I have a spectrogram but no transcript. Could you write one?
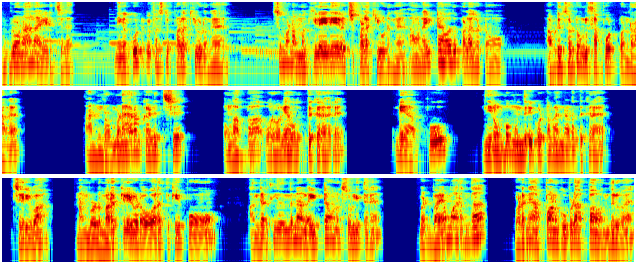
இவ்வளோ நாள் ஆயிடுச்சுல. நீங்கள் கூட்டு போய் ஃபஸ்ட்டு பழக்கி விடுங்க. சும்மா நம்ம கிளையிலேயே வச்சு பழக்கி விடுங்க. அவன் லைட்டாவது பழகட்டும் அப்படின்னு சொல்லிட்டு உங்களுக்கு சப்போர்ட் பண்ணுறாங்க அண்ட் ரொம்ப நேரம் கழித்து உங்கள் அப்பா ஒரு வழியாக ஒத்துக்கிறாரு. டே அப்பு நீ ரொம்ப முந்திரி கொட்ட மாதிரி நடந்துக்கிற. சரி வா நம்மளோட மரக்கிளையோட ஓரத்துக்கே போவோம். அந்த இடத்துல இருந்து நான் லைட்டாக உனக்கு சொல்லித்தரேன். பட் பயமாக இருந்தால் உடனே அப்பான்னு கூப்பிட அப்பா வந்துடுவேன்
